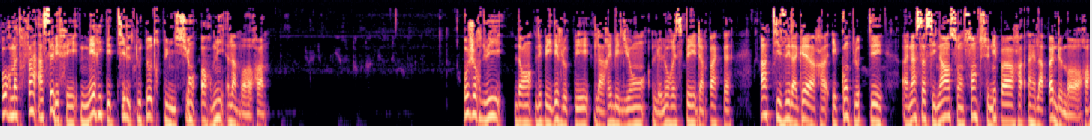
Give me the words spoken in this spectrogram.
Pour mettre fin à ces méfaits, méritait-il toute autre punition hormis la mort? Aujourd'hui, dans les pays développés, la rébellion, le non-respect d'un pacte, attiser la guerre et comploter un assassinat sont sanctionnés par la peine de mort.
